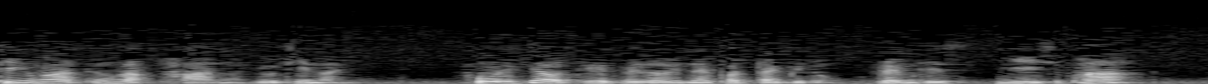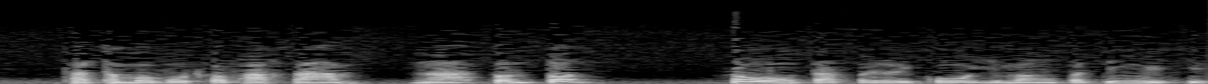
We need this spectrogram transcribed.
ที่ว่าถึงหลักฐานอยู่ที่ไหนพระพุทธเจ้าเทศไปเลยในพระไตรปิฎกเล่มที่ยี่สิบห้าถ้าธรรมบทก็ภาคสามหน้าต้นต้นพระองค์ตรัสไปเลยโกอิมังปฏิงวิจิต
